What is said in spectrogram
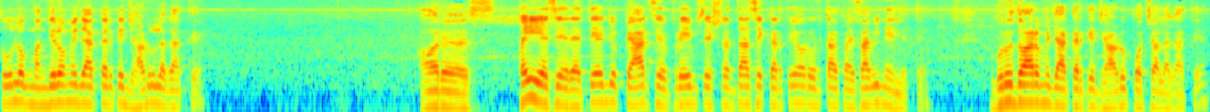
तो लोग मंदिरों में जाकर के झाड़ू लगाते हैं। और, कई ऐसे रहते हैं जो प्यार से, प्रेम से, श्रद्धा से करते हैं और उनका पैसा भी नहीं लेते। गुरुद्वारों में जाकर के झाड़ू पोछा लगाते हैं।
